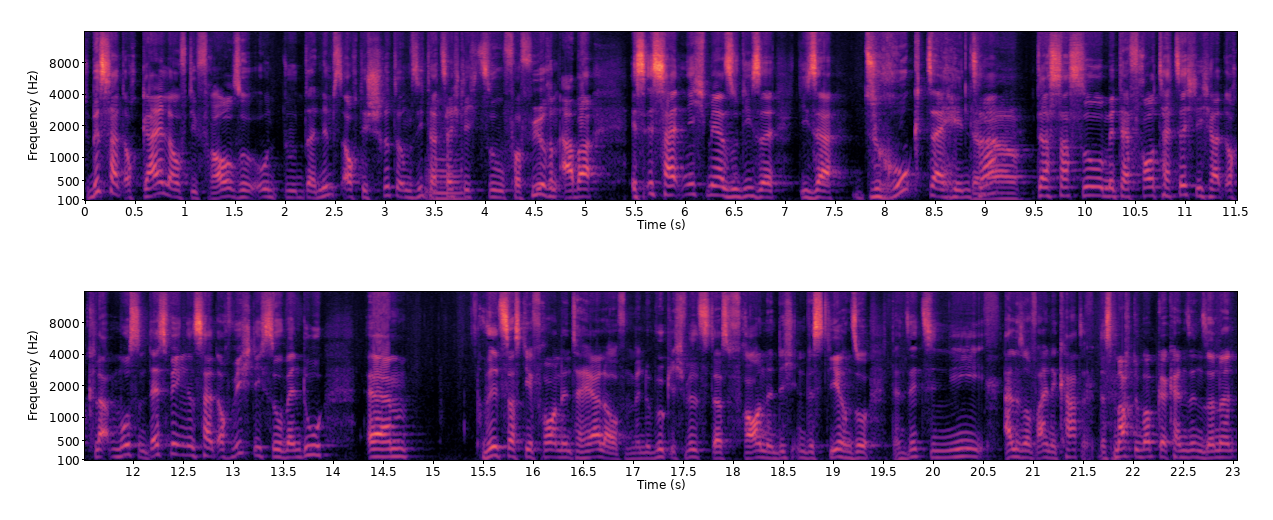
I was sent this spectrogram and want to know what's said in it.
du bist halt auch geil auf die Frau so, und du da nimmst auch die Schritte, um sie tatsächlich zu verführen. Aber es ist halt nicht mehr so diese, dieser Druck dahinter, Genau. dass das so mit der Frau tatsächlich halt auch klappen muss. Und deswegen ist halt auch wichtig, so, wenn du. Ähm, willst, dass dir Frauen hinterherlaufen, wenn du wirklich willst, dass Frauen in dich investieren, so, dann setze nie alles auf eine Karte. Das macht überhaupt gar keinen Sinn, sondern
